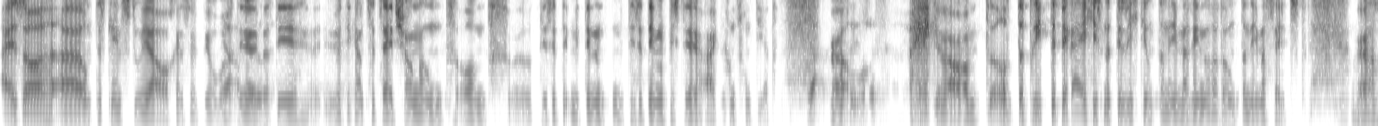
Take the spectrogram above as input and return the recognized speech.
Also, äh, und das kennst du ja auch. Also ich beobachte ja, über die über die ganze Zeit schon und, und äh, diese mit denen mit diesen Themen bist du ja auch konfrontiert. Ja, ja so ist es. Genau. Und, und, der dritte Bereich ist natürlich die Unternehmerin oder der Unternehmer selbst. Mhm. Ja,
